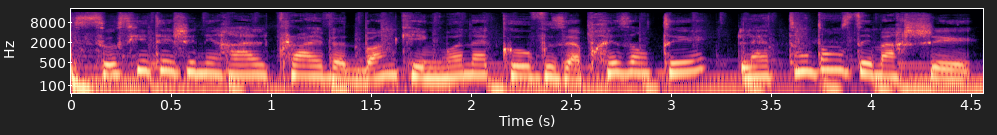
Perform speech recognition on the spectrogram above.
Société Générale Private Banking Monaco vous a présenté la tendance des marchés.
